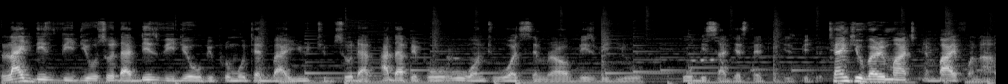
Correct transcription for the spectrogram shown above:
Like this video so that this video will be promoted by YouTube so that other people who want to watch similar of this video will be suggested to this video. Thank you very much and bye for now.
